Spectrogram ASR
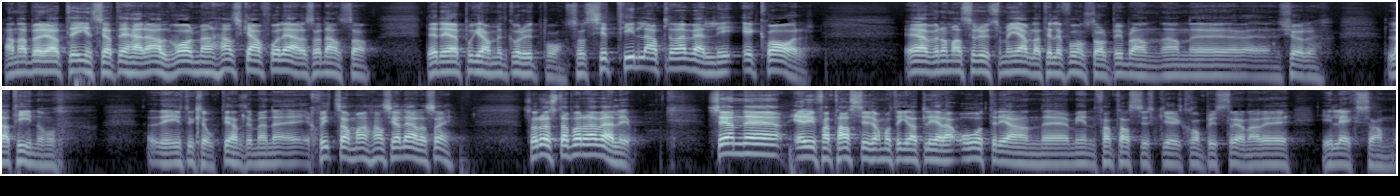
Han har börjat inse att det här är allvar, men han ska få lära sig att dansa. Det är det programmet går ut på. Så se till att Ravelli är kvar. Även om han ser ut som en jävla telefonstolpe ibland när han eh, kör latino. Det är ju inte klokt egentligen, men eh, skitsamma, han ska lära sig. Så rösta på Ravelli. Sen eh, är det ju fantastiskt, jag måste gratulera återigen eh, min fantastiska eh, kompis tränare i Leksand,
